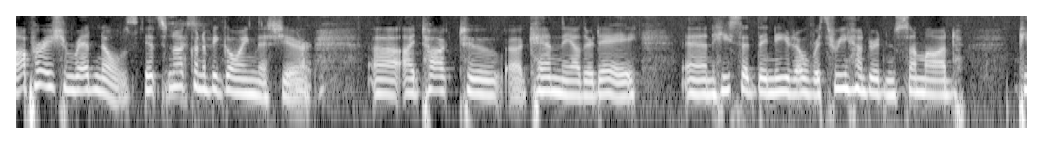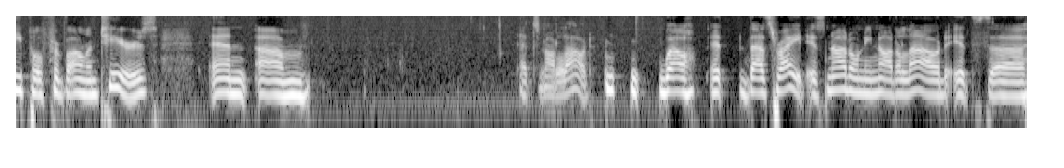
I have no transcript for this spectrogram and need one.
Operation Red Nose. It's not Yes. going to be going this year. Uh, I talked to uh, Ken the other day, and he said they need over 300 and some odd people for volunteers, and um, That's not allowed. well, it, that's right. It's not only not allowed; it's uh,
